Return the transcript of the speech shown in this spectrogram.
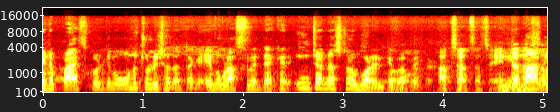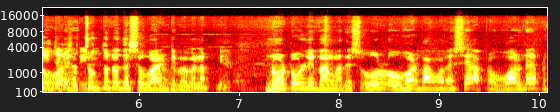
এটা প্রাইস করে দিব উনচল্লিশ হাজার টাকা এবং রাস্তায় দেখেন ইন্টারন্যাশনাল ওয়ারেন্টি পাবে। আচ্ছা আচ্ছা আচ্ছা মানে ইন্টারন্যাশনাল ইন্টারন্যাশনাল চোদ্দটা দেশে ওয়ারেন্টি পাবেন আপনি। Not only Bangladesh all over বাংলাদেশে আপনার ওয়ার্ল্ডে আপনি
